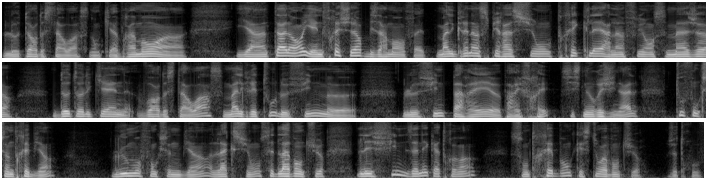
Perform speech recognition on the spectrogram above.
l'auteur de Star Wars. Donc il y a vraiment un y a un talent, il y a une fraîcheur bizarrement en fait. Malgré l'inspiration très claire, l'influence majeure de Tolkien voire de Star Wars, malgré tout le film euh, le film paraît euh, paraît frais, si ce n'est original. Tout fonctionne très bien. L'humour fonctionne bien, l'action, c'est de l'aventure. Les films des années 80 sont très bons question aventure, je trouve.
